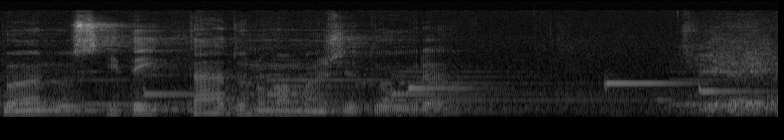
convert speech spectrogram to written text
panos e deitado numa manjedoura. Glória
